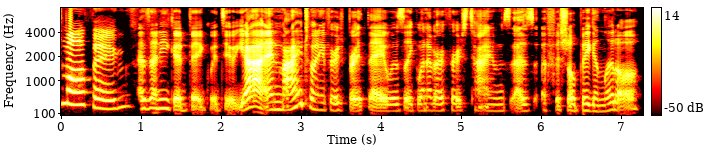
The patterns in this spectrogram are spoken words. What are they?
Small things. As any good big would do. Yeah. And my 21st birthday was like one of our first times as official big and little.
